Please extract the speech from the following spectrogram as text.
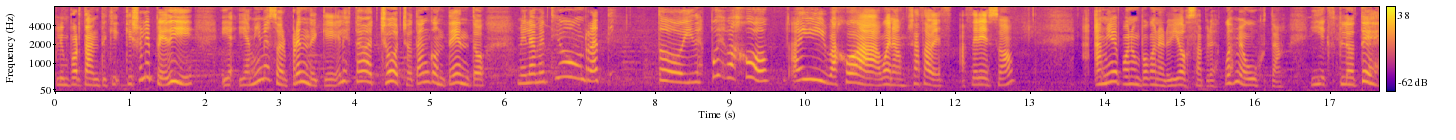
lo importante, que, que yo le pedí y, y a mí me sorprende que él estaba chocho, tan contento. Me la metió un ratito y después bajó. Ahí bajó a, bueno, ya sabes, hacer eso. A mí me pone un poco nerviosa, pero después me gusta. Y exploté.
